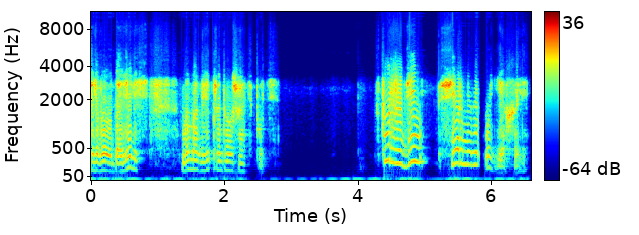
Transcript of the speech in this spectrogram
львы удалились, мы могли продолжать путь. В тот же день фермеры уехали.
